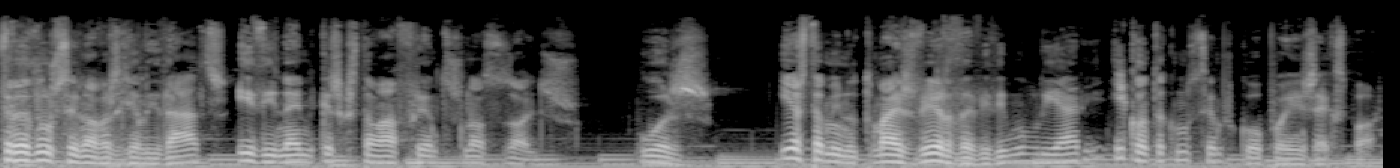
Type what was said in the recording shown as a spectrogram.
Traduz-se em novas realidades e dinâmicas que estão à frente dos nossos olhos. Hoje, este é o minuto mais verde da vida imobiliária e conta como sempre com o apoio em Gexport.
